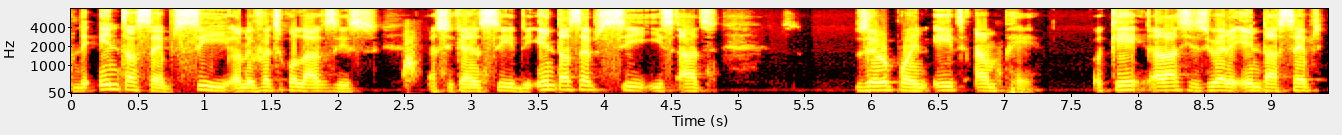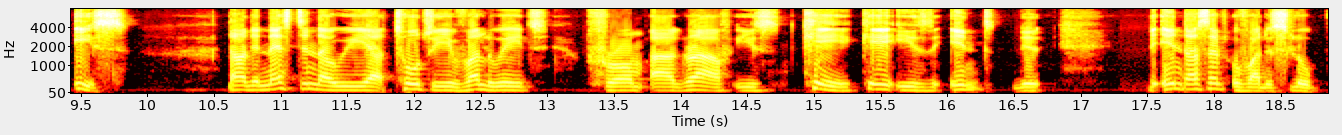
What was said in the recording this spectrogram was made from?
the intercept c on the vertical axis as you can see the intercept c is at 0.8 ampere okay? That is where the intercept is. Now the next thing that we are told to evaluate from our graph is k. K is the int the the intercept over the slope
